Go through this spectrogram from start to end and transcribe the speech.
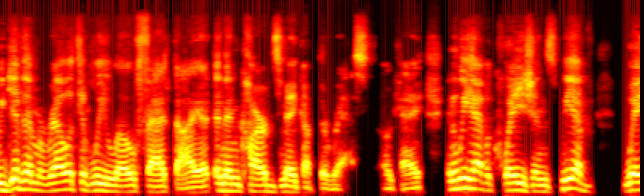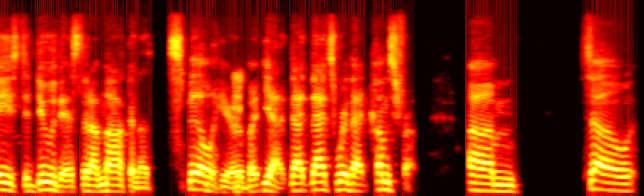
we give them a relatively low fat diet and then carbs make up the rest okay and we have equations we have ways to do this that i'm not going to spill here but yeah that, that's where that comes from um, so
